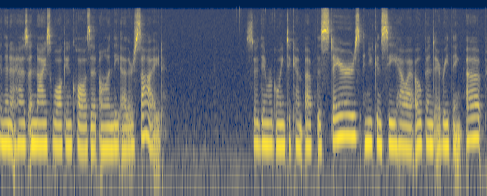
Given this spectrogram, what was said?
And then it has a nice walk-in closet on the other side. So then we're going to come up the stairs and you can see how I opened everything up.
